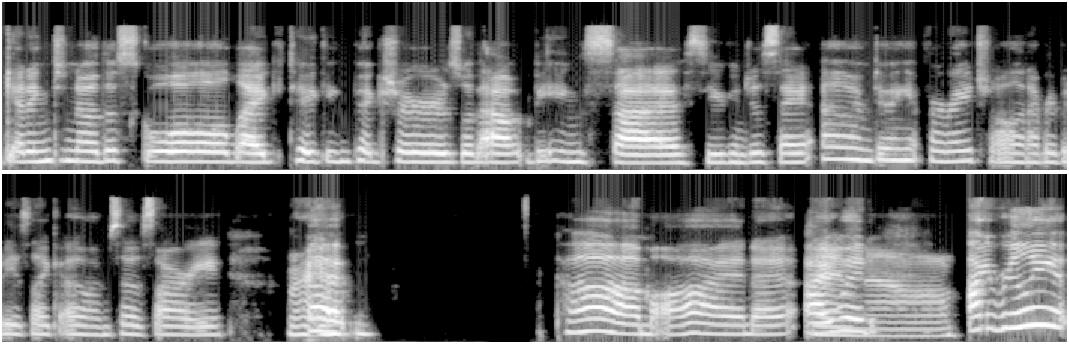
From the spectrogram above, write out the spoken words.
getting to know the school, like taking pictures without being sus. You can just say, "Oh, I'm doing it for Rachel," and everybody's like, "Oh, I'm so sorry." Right. But come on. I, I would know. I really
